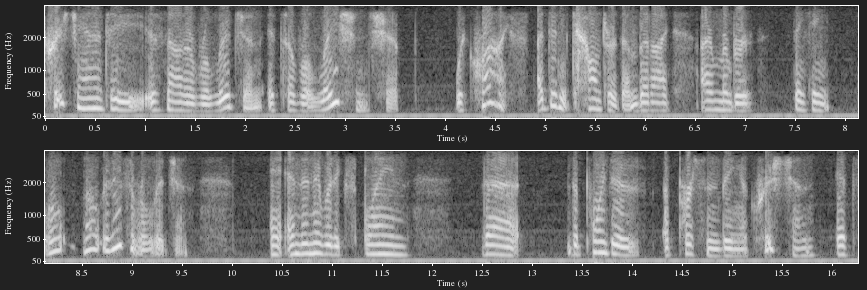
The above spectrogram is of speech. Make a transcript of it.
Christianity is not a religion, it's a relationship with Christ. I didn't counter them, but I, I remember thinking, well, no, it is a religion. And, and then they would explain that the point of a person being a Christian, it's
